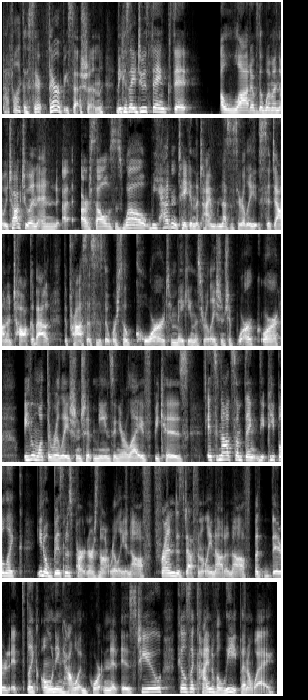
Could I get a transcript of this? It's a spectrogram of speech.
that felt like a therapy session. Because I do think that a lot of the women that we talked to and, and, uh, ourselves as well, we hadn't taken the time to necessarily sit down and talk about the processes that were so core to making this relationship work or even what the relationship means in your life because it's not something that people like, you know, business partner is not really enough. Friend is definitely not enough, but there it's like owning how important it is to you feels like kind of a leap in a way.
